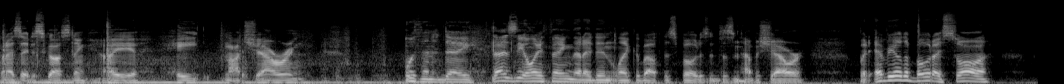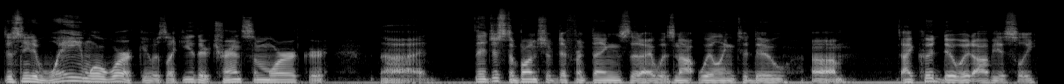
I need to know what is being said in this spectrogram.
when I say disgusting, I hate not showering within a day. That is the only thing that I didn't like about this boat is it doesn't have a shower. But every other boat I saw just needed way more work. It was like either transom work or uh, just a bunch of different things that I was not willing to do. Um, I could do it, obviously,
